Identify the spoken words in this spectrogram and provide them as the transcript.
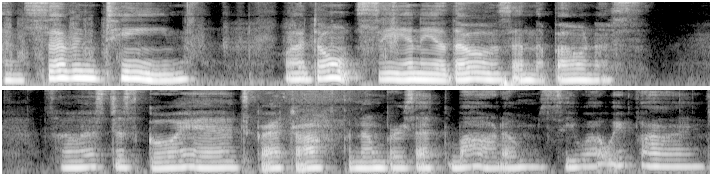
and 17. Well, I don't see any of those in the bonus. So let's just go ahead, scratch off the numbers at the bottom, see what we find.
